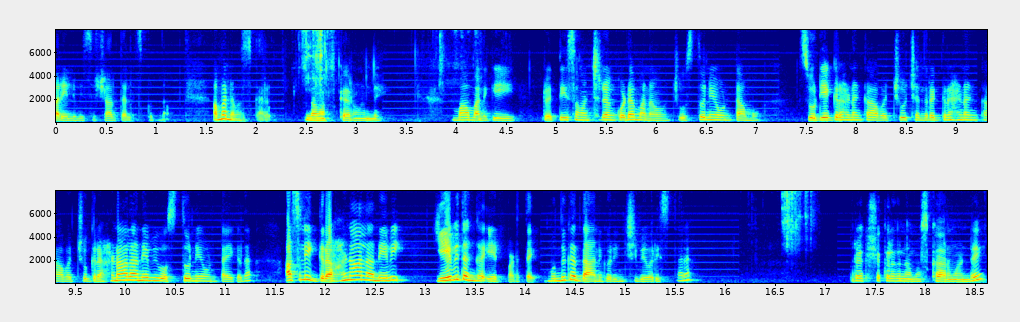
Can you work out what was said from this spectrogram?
మరిన్ని విశేషాలు తెలుసుకుందాం. అమ్మ నమస్కారం. నమస్కారం అండి. మా మనకి ప్రతి సంవత్సరం కూడా మనం చూస్తూనే ఉంటాము. సూర్యగ్రహణం కావచ్చు చంద్రగ్రహణం కావచ్చు గ్రహణాలు అనేవి వస్తూనే ఉంటాయి కదా. అసలు ఈ గ్రహణాలు అనేవి ఏ విధంగా ఏర్పడతాయి? ముందుగా దాని గురించి వివరిస్తారా? ప్రేక్షకులకు నమస్కారం అండి.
